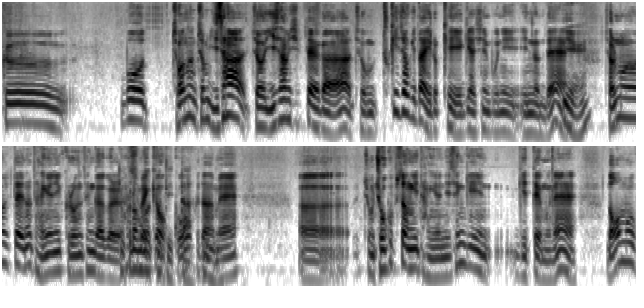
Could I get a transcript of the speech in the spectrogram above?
그 뭐 저는 좀 이상 저 20, 30대가 좀 투기적이다 이렇게 얘기하시는 분이 있는데 예. 젊을 때는 당연히 그런 생각을 할 수밖에 없고 있다. 그다음에 음. 어좀 조급성이 당연히 생기기 때문에 너무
